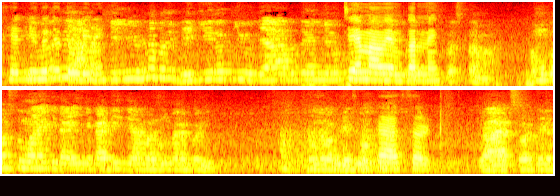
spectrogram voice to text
થેલી બધું તોડી નાખી ભેગી નથી ત્યાં આ બધું જેમ આવે એમ કર નાખ. રસ્તામાં અમુક વસ્તુ મારે કે દાડીને કાઢી દે આમાં સીમાએ પડી આ શર્ટ જો આ શર્ટ છે.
